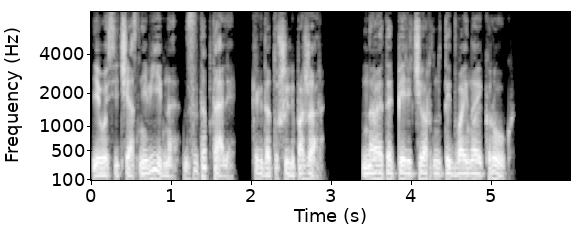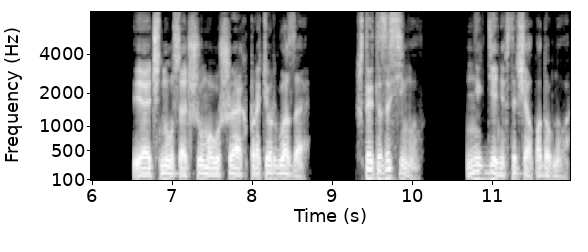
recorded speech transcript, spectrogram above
Его сейчас не видно, затоптали, когда тушили пожар. Но это перечеркнутый двойной круг. Я очнулся от шума в ушах, протер глаза. Что это за символ? Нигде не встречал подобного.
